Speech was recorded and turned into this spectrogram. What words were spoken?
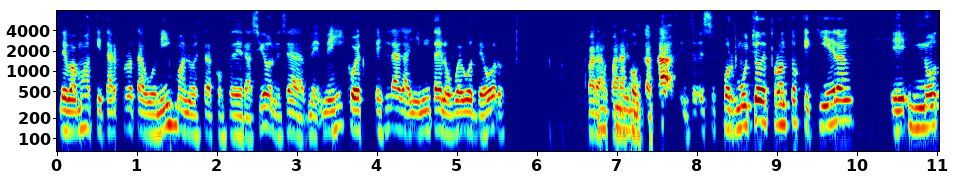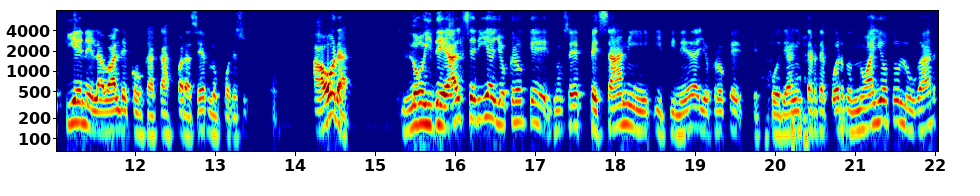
le vamos a quitar protagonismo a nuestra confederación. O sea, México es, es la gallinita de los huevos de oro para, para CONCACAF. Entonces, por mucho de pronto que quieran, eh, no tiene el aval de CONCACAF para hacerlo. Por eso, ahora, lo ideal sería, yo creo que, no sé, Pesán y, y Pineda, yo creo que, que podrían estar de acuerdo. No hay otro lugar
